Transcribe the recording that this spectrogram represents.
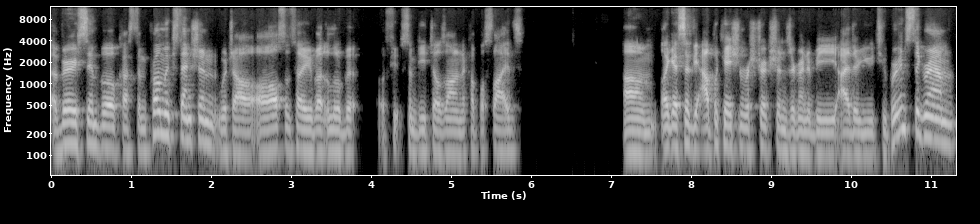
a very simple custom Chrome extension, which I'll, I'll, also tell you about a little bit, a few, some details on in a couple slides. Um, like I said, the application restrictions are going to be either YouTube or Instagram,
